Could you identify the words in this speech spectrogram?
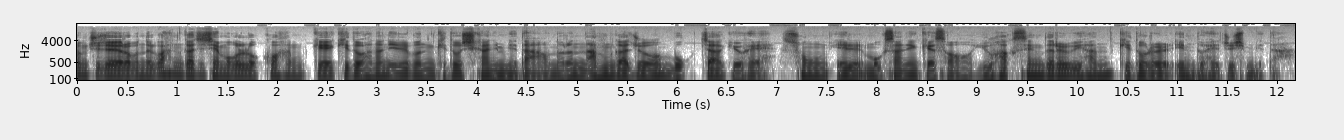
청취자 여러분들과 한 가지 제목을 놓고 함께 기도하는 1분 기도 시간입니다. 오늘은 남가주 목자교회 송일 목사님께서 유학생들을 위한 기도를 인도해 주십니다.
